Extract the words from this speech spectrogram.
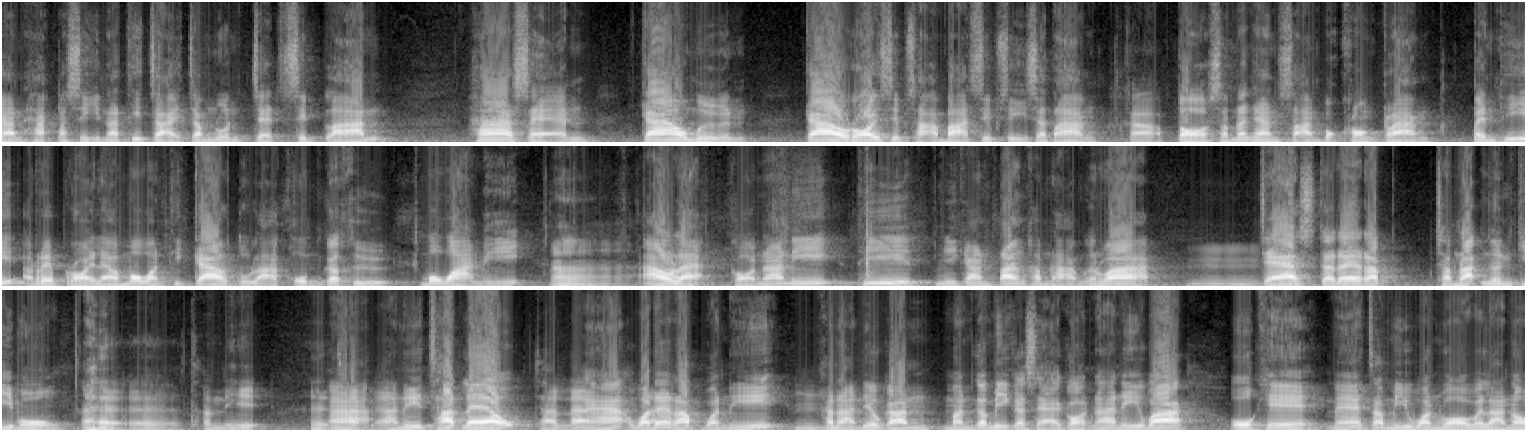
การหักภาษีนัดที่จ่ายจำนวน 70 ล้าน5มื่น 913 บาท 14 สตางค์ต่อสำนักงงานสารปกครองกลาง เป็นที่เรียบร้อยแล้วเมื่อวันที่ 9 ตุลาคมก็คือเมื่อวานนี้อเอาแหละก่อนหน้านี้ที่มีการตั้งคำถามกันว่าแจ๊สจะได้รับชำระเงินกี่โมงออตอนนี้อันนี้ชัดแล้วชัดแล้วนะฮะว่าได้รับวันนี้ขณะเดียวกันมันก็มีกระแสก่อนหน้านี้ว่า โอเค แม้จะมีวันวอลเวลานอ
